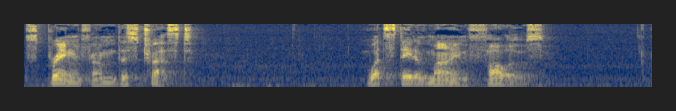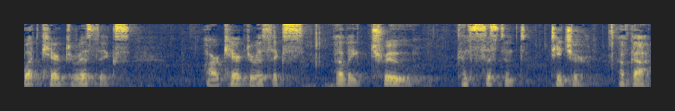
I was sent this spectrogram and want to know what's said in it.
spring from this trust? What state of mind follows? What characteristics are characteristics of a true, consistent teacher of God.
